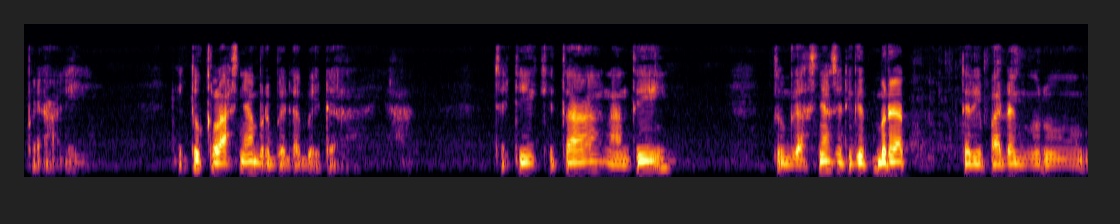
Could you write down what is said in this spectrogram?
PAI. Itu kelasnya berbeda-beda. Ya. Jadi kita nanti tugasnya sedikit berat daripada guru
